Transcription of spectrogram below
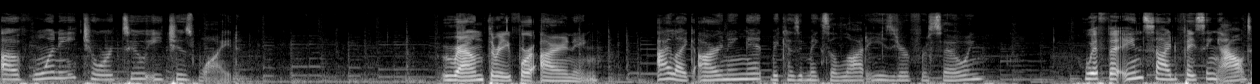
of 1 inch or 2 inches wide. Round 3 for ironing. I like ironing it because it makes it a lot easier for sewing. With the inside facing out,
